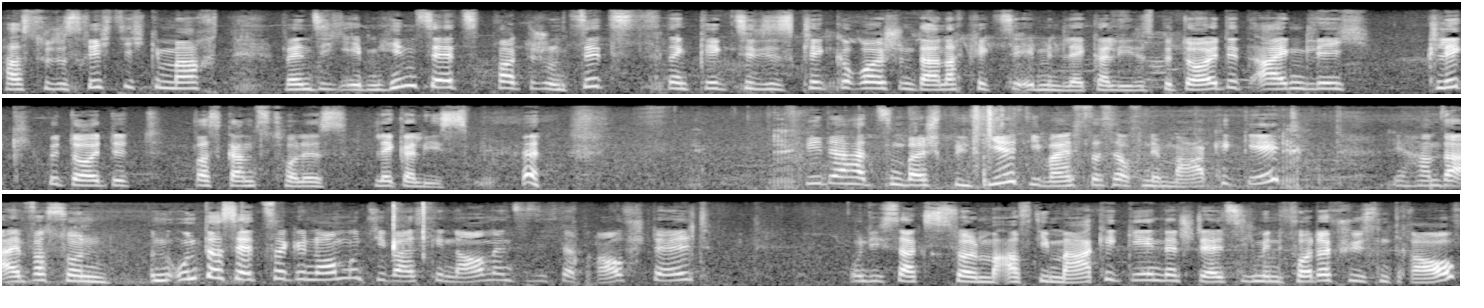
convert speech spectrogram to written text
hast du das richtig gemacht. Wenn sich eben hinsetzt praktisch und sitzt, dann kriegt sie dieses Klickgeräusch und danach kriegt sie eben ein Leckerli. Das bedeutet eigentlich, Klick bedeutet was ganz Tolles, Leckerlis. Frieda hat zum Beispiel hier, die weiß, dass er auf eine Marke geht. Wir haben da einfach so einen, einen Untersetzer genommen und sie weiß genau, wenn sie sich da drauf stellt, und ich sage, sie soll mal auf die Marke gehen, dann stellt sie sich mit den Vorderfüßen drauf.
